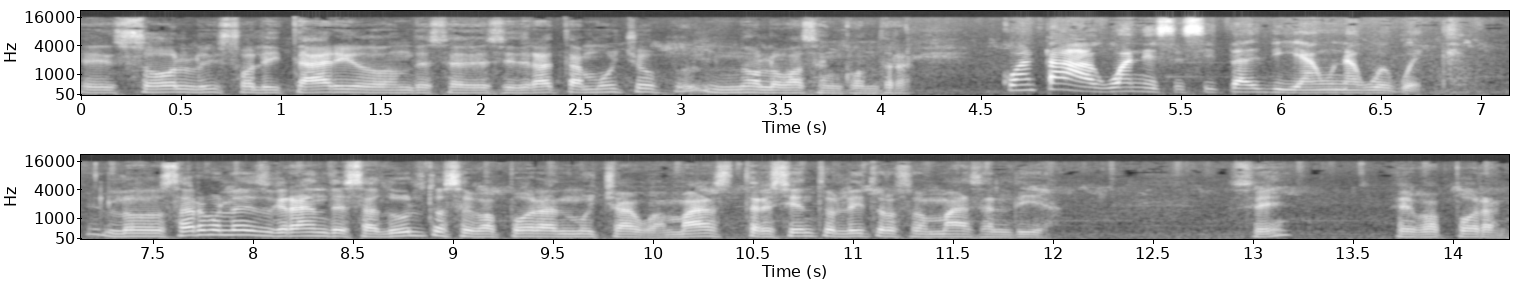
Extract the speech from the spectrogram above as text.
eh, sol, solitario donde se deshidrata mucho, pues, no lo vas a encontrar. ¿Cuánta agua necesita al día un ahuehuete? Los árboles grandes, adultos, evaporan mucha agua, más 300 litros o más al día. ¿Sí? Evaporan.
